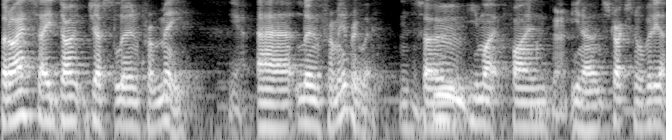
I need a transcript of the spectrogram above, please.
but I say don't just learn from me. Yeah. Uh, learn from everywhere. Mhm. So Mm. you might find Okay. you know instructional video.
